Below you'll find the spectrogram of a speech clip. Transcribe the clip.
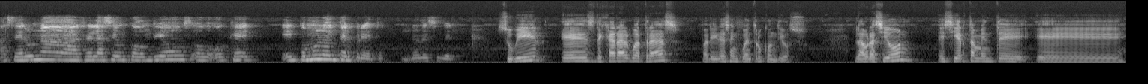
hacer una relación con Dios o, qué, eh, cómo lo interpreto. Subir es dejar algo atrás para ir a ese encuentro con Dios. La oración es ciertamente eh,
